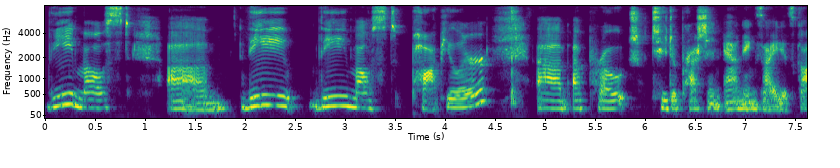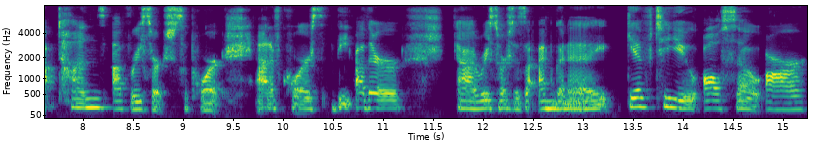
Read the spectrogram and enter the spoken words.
the most um, the the most popular um, approach to depression and anxiety. It's got tons of research support, and of course, the other uh, resources I'm going to give to you also are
